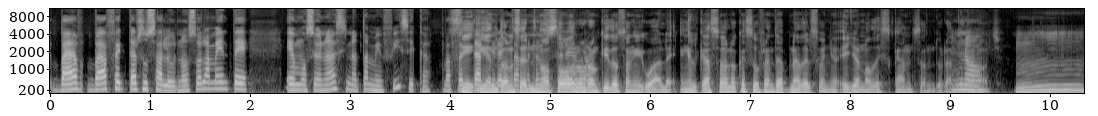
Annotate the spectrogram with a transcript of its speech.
va, va a afectar su salud, no solamente emocional, sino también física. Va a Sí, afectar y entonces no todos los ronquidos son iguales. En el caso de los que sufren de apnea del sueño, ellos no descansan durante No. la noche. Mm,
